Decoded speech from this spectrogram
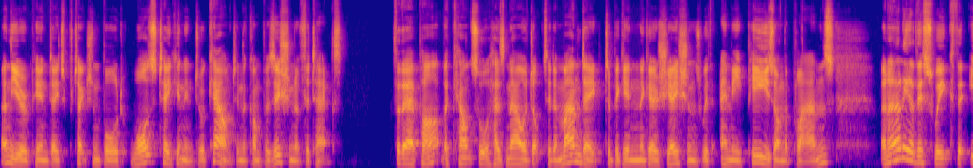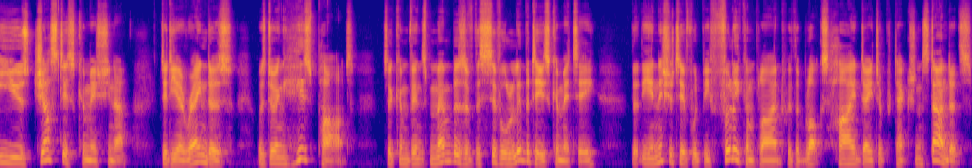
and the European Data Protection Board was taken into account in the composition of the text. For their part, the Council has now adopted a mandate to begin negotiations with MEPs on the plans, and earlier this week, the EU's Justice Commissioner, Didier Reynders, was doing his part to convince members of the Civil Liberties Committee that the initiative would be fully compliant with the bloc's high data protection standards.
